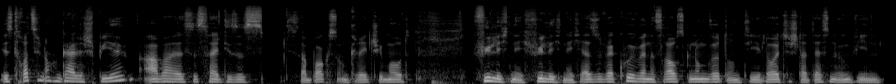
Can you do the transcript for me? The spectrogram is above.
Ist trotzdem noch ein geiles Spiel, aber es ist halt dieses, dieser Box- und Gretsch-Mode. Fühle ich nicht, fühle ich nicht. Also wäre cool, wenn es rausgenommen wird und die Leute stattdessen irgendwie ein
